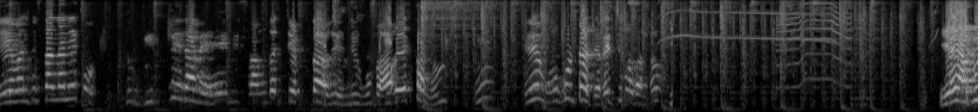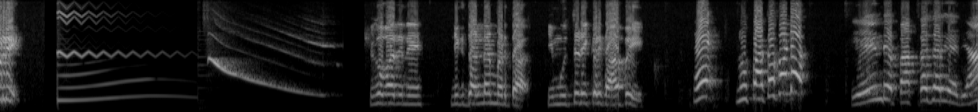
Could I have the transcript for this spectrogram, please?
ఏమనిపిస్తుందా నీకు? నువ్వు గిట్లేదావే నీ సంగతి చెప్తావు నువ్వు బాగా వేస్తాను ఏం ఊకుంటా రెచ్చిపోతాను ఏ అపురి ఇగో వదినే నీకు దండం పెడతా. ఈ ముచ్చడి ఇక్కడికి ఆపేయి. ఏ నువ్వు పక్కకుండా ఏందే పక్క జరిగేది ఆ?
